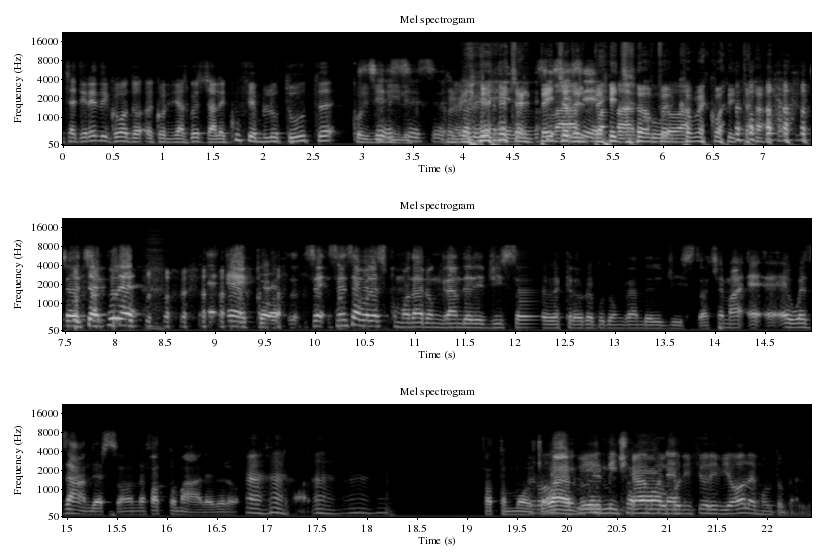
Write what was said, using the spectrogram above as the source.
Cioè, ti rendi conto eh, con gli ascolti, c'ha le cuffie Bluetooth con i Sì, vinili. sì, sì, Col con Cioè, i vi- vinili, C'è il peggio sì, del sì. peggio Vaffanculo, per- va. come qualità. Cioè, c'è pure... eh, ecco, se- senza voler scomodare un grande regista, perché lo reputo un grande regista, cioè, ma è, è Wes Anderson, fatto male però. Ah, ah, ah, ah, ah. Fatto molto. Però Guarda, il campo micione. con i fiori viola è molto bello.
